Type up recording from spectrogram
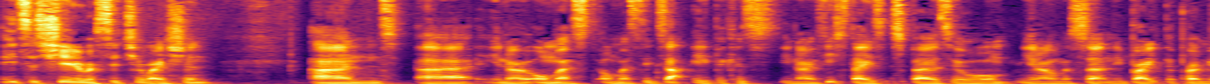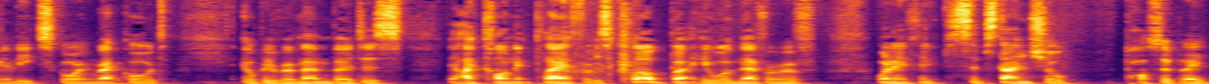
it's a Shearer situation, and uh, you know, almost, almost exactly because you know, if he stays at Spurs, he'll, you know, almost certainly break the Premier League scoring record. He'll be remembered as the iconic player for his club, but he will never have won anything substantial, possibly,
